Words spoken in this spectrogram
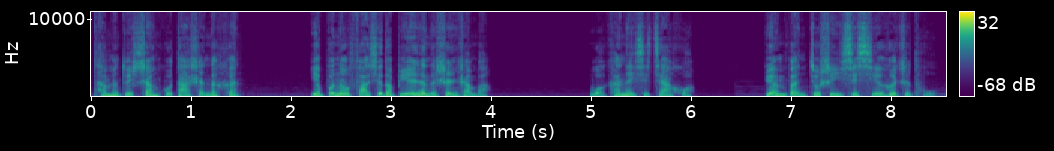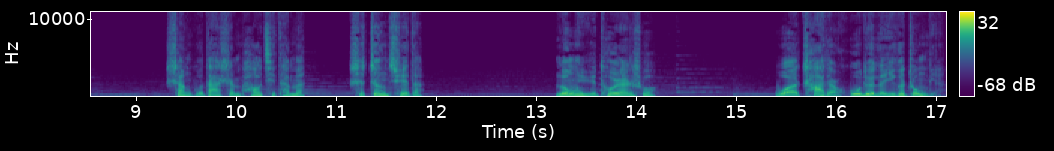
他们对上古大神的恨，也不能发泄到别人的身上吧？我看那些家伙，原本就是一些邪恶之徒，上古大神抛弃他们，是正确的。”龙宇突然说。我差点忽略了一个重点，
